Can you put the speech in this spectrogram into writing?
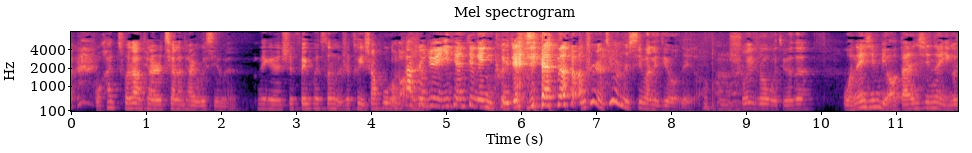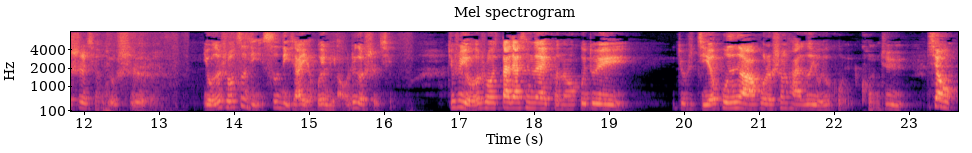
我看前两天前两天有个新闻，那个是非婚生子是可以上户口啊，大数据一天净给你推这些呢。不是，就是新闻里就有这个。嗯，所以说我觉得我内心比较担心的一个事情就是，有的时候自己私底下也会聊这个事情，就是有的时候大家现在可能会对就是结婚啊或者生孩子有一个恐恐惧，像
